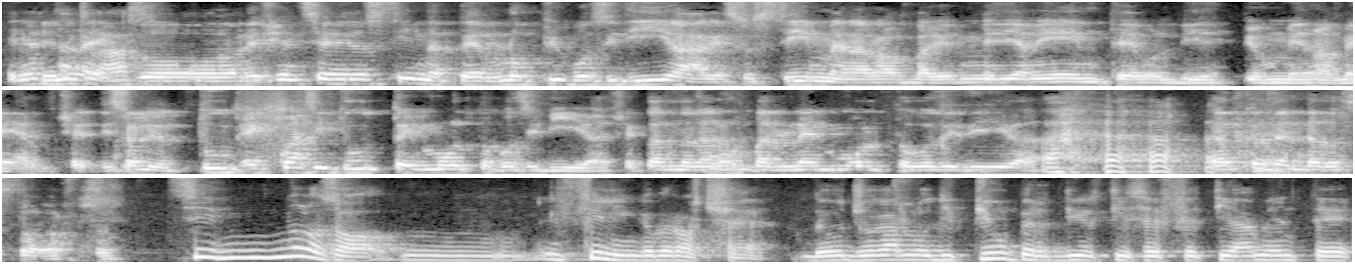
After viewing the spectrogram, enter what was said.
In E realtà classi- leggo recensioni su Steam per lo più positiva, che su Steam è una roba che mediamente vuol dire più o meno una merda. Cioè, di solito tu- è quasi tutto in molto positiva. Cioè, quando una roba non è molto positiva, qualcosa è andato storto. Sì, non lo so, mh, il feeling però c'è, devo giocarlo di più per dirti se effettivamente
